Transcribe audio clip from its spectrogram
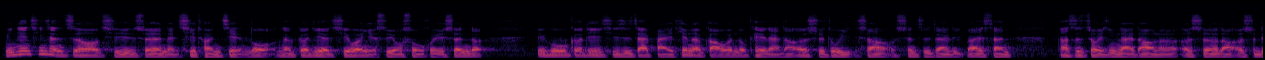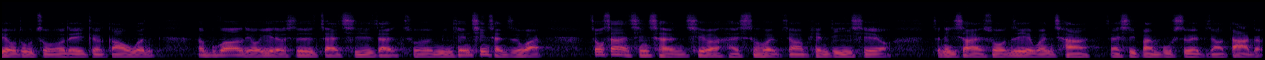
明天清晨之后，其实随着冷气团减弱，那各地的气温也是有所回升的。预估各地其实在白天的高温都可以来到二十度以上，甚至在礼拜三，大致就已经来到了二十二到二十六度左右的一个高温。那不过要留意的是，在其实，在除了明天清晨之外，周三的清晨气温还是会比较偏低一些哦。整体上来说，日夜温差在西半部是会比较大的。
